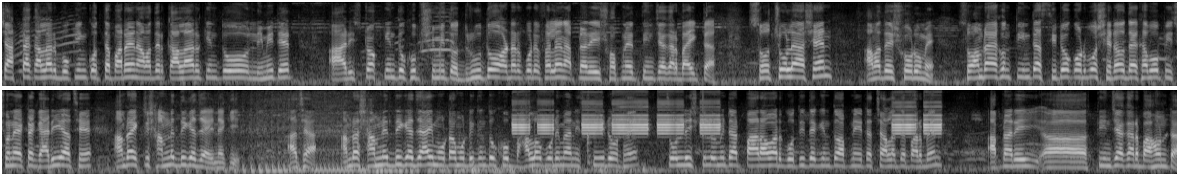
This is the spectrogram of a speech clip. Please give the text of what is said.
চারটা কালার বুকিং করতে পারেন। আমাদের কালার কিন্তু লিমিটেড আর স্টক কিন্তু খুব সীমিত। দ্রুত অর্ডার করে ফেলেন আপনার এই স্বপ্নের তিন চাকার বাইকটা। সো চলে আসেন আমাদের শোরুমে সো আমরা এখন তিনটা সিটও করব, সেটাও দেখাবো। পিছনে একটা গাড়ি আছে। আমরা একটু সামনের দিকে যাই নাকি? আচ্ছা আমরা সামনের দিকে যাই। মোটামুটি কিন্তু খুব ভালো পরিমাণ স্পিড ওঠে। চল্লিশ কিলোমিটার পার আওয়ার গতিতে কিন্তু আপনি এটা চালাতে পারবেন। আপনার এই তিন চাকার বাহনটা।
